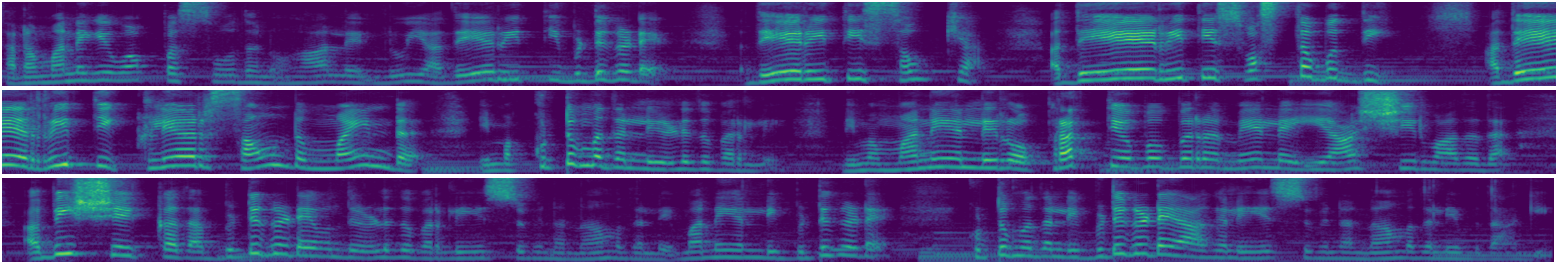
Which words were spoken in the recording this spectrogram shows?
ತನ್ನ ಮನೆಗೆ ವಾಪಸ್ ಹೋದನು. ಹಾಲೆಲ್ಲೂ ಅದೇ ರೀತಿ ಬಿಡುಗಡೆ. ಅದೇ ರೀತಿ ಸೌಖ್ಯ. ಅದೇ ರೀತಿ ಸ್ವಸ್ಥ ಬುದ್ಧಿ. ಅದೇ ರೀತಿ ಕ್ಲಿಯರ್ ಸೌಂಡ್ ಮೈಂಡ್ ನಿಮ್ಮ ಕುಟುಂಬದಲ್ಲಿ ಇಳಿದು ಬರಲಿ. ನಿಮ್ಮ ಮನೆಯಲ್ಲಿರೋ ಪ್ರತಿಯೊಬ್ಬೊಬ್ಬರ ಮೇಲೆ ಈ ಆಶೀರ್ವಾದದ, ಅಭಿಷೇಕದ ಬಿಡುಗಡೆ ಒಂದು ಇಳಿದು ಬರಲಿ. ಯೇಸುವಿನ ನಾಮದಲ್ಲಿ ಮನೆಯಲ್ಲಿ ಬಿಡುಗಡೆ, ಕುಟುಂಬದಲ್ಲಿ ಬಿಡುಗಡೆ ಆಗಲಿ ಯೇಸುವಿನ ನಾಮದಲ್ಲಿ ಎಂಬುದಾಗಿ.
